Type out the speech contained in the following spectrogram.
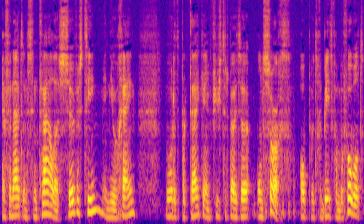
En vanuit een centrale serviceteam in Nieuwegein worden de praktijken en fysiotherapeuten ontzorgd op het gebied van bijvoorbeeld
